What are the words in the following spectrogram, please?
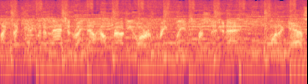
I, I can't even imagine right now how proud you are of Great Plains Precision Ag. Want to guess?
